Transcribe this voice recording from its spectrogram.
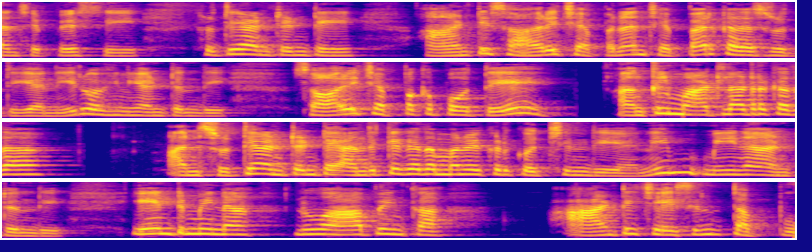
అని చెప్పేసి శృతి అంటుంటే ఆంటీ సారీ చెప్పనని చెప్పారు కదా శృతి అని రోహిణి అంటుంది. సారీ చెప్పకపోతే అంకుల్ మాట్లాడరు కదా అని శృతి అంటుంటే అందుకే కదా మనం ఇక్కడికి వచ్చింది అని మీనా అంటుంది. ఏంటి మీనా? నువ్వు ఆపు ఇంకా. ఆంటీ చేసింది తప్పు.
